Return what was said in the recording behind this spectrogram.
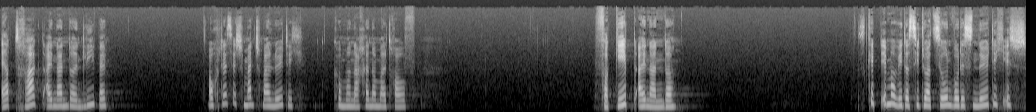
Ertragt einander in Liebe. Auch das ist manchmal nötig. Kommen wir nachher nochmal drauf. Vergebt einander. Es gibt immer wieder Situationen, wo das nötig ist.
